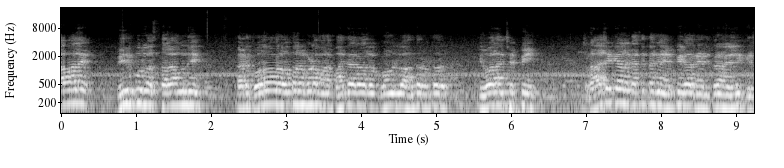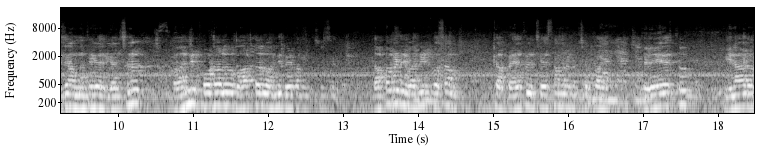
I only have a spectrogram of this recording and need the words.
కావాలి వీర్పూర్లో స్థలం ఉంది. అక్కడ గోదావరి అవతల కూడా మన బంజారాలు గోండ్లు అందరూ ఉంటారు. ఇవ్వాలని చెప్పి రాజకీయాలకు అతీతంగా ఎంపీ గారు నేను ఇద్దరం వెళ్ళి గిరిజన మంత్రి గారు కలిసిన అవన్నీ ఫోటోలు వార్తలు అన్ని పేపర్లు చూసి తప్పకుండా ఇవన్నీ కోసం ఇంకా ప్రయత్నం చేస్తామని చెప్పాలి. తెలియజేస్తూ ఈనాడు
